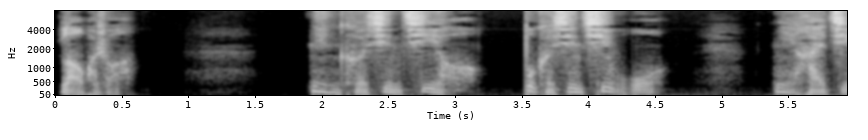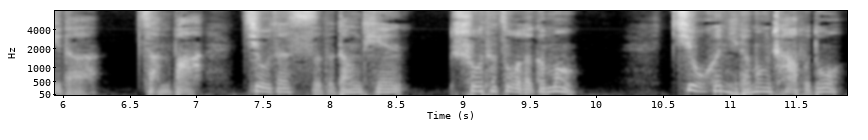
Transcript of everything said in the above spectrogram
老婆说：“宁可信其有，不可信其无。你还记得咱爸就在死的当天说他做了个梦，就和你的梦差不多。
